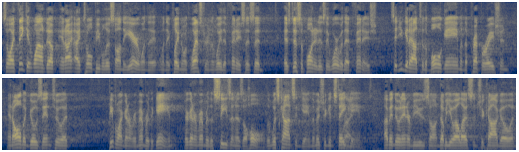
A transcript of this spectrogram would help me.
So I think it wound up, and I, I, told people this on the air when they when they played Northwestern, the way they finished. I said, as disappointed as they were with that finish, I said you get out to the bowl game and the preparation and all that goes into it. People aren't going to remember the game; they're going to remember the season as a whole. The Wisconsin game, the Michigan State right. game. I've been doing interviews on WLS in Chicago and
